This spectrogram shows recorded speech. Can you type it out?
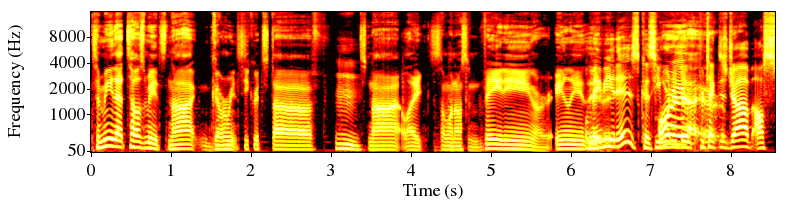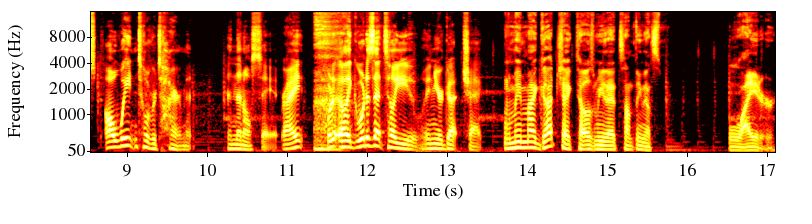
To me, that tells me it's not government secret stuff. Mm. It's not like someone else invading or aliens. Well, maybe it is because he Or, wanted to uh, protect his job. I'll I'll wait until retirement and then I'll say it. Right? What like what does that tell you in your gut check? I mean, my gut check tells me that's something that's lighter.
